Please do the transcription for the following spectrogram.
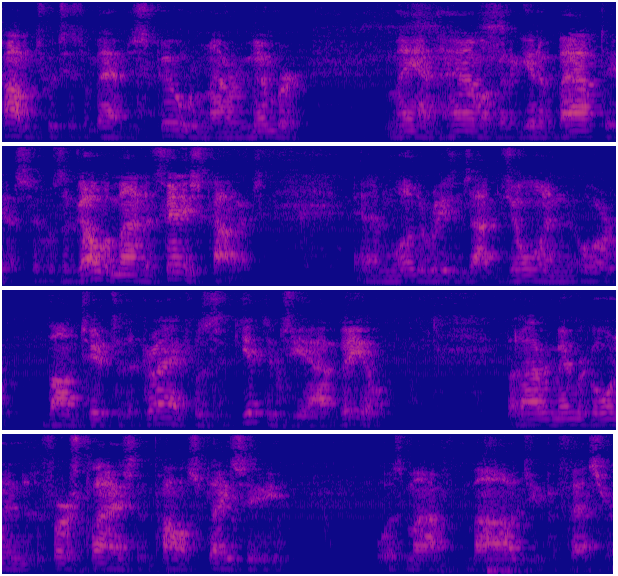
College, which is a Baptist school. And I remember, man, how am I going to get about this? It was a goal of mine to finish college. And one of the reasons I joined or volunteered for the draft was to get the GI Bill. But I remember going into the first class and Paul Stacy was my biology professor.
